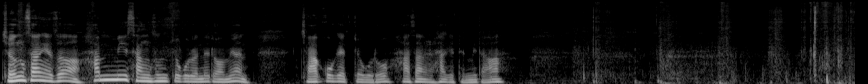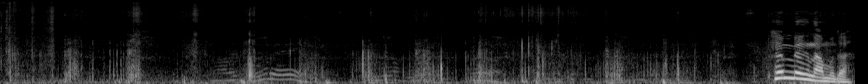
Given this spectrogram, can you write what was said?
정상에서 한미 상승 쪽으로 내려오면 자고개 쪽으로 하산을 하게 됩니다. 편백나무다.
